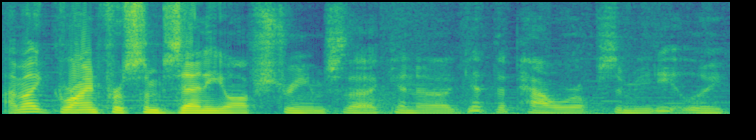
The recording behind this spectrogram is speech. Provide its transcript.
I might grind for some Zenny off stream so that I can uh, get the power-ups immediately.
